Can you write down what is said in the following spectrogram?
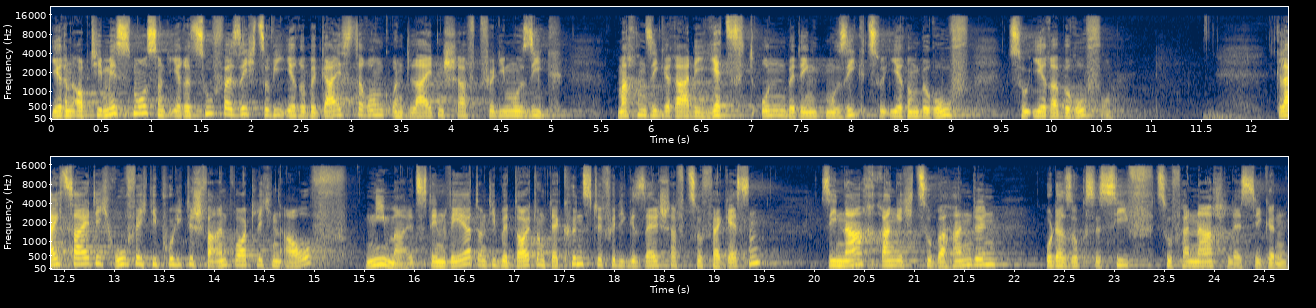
Ihren Optimismus und Ihre Zuversicht sowie Ihre Begeisterung und Leidenschaft für die Musik. Machen Sie gerade jetzt unbedingt Musik zu Ihrem Beruf, zu Ihrer Berufung. Gleichzeitig rufe ich die politisch Verantwortlichen auf, niemals den Wert und die Bedeutung der Künste für die Gesellschaft zu vergessen, sie nachrangig zu behandeln oder sukzessiv zu vernachlässigen.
